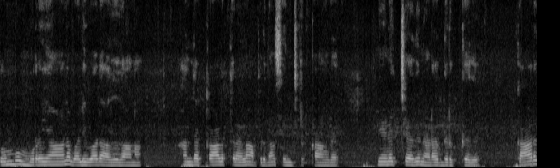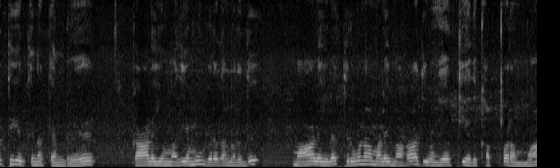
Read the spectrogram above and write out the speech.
ரொம்ப முறையான வழிபாடு அதுதானாம் அந்த காலத்துலலாம் அப்படி தான் செஞ்சுருக்காங்க. நினச்சது நடந்திருக்குது. கார்த்திகை தினத்தன்று காலையும் மதியமும் விரதம் இருந்து மாலையில் திருவண்ணாமலை மகாதீபம் ஏற்றியதுக்கு அப்புறமா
